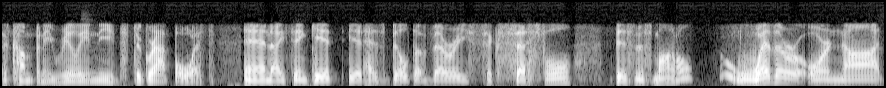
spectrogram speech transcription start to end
the company really needs to grapple with. And I think it, it has built a very successful business model. Whether or not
